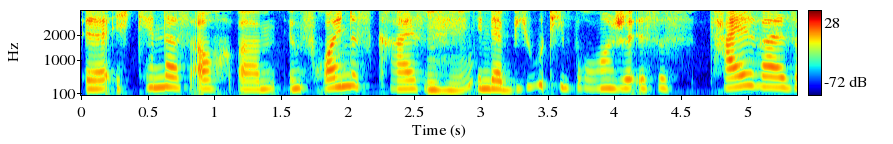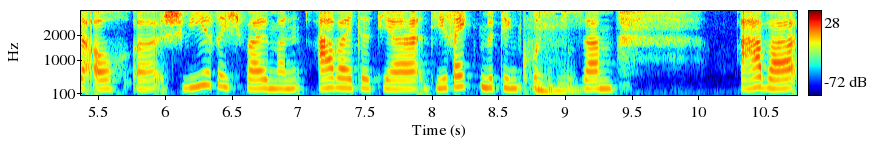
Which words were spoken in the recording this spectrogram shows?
äh, ich kenne das auch ähm, im Freundeskreis. Mhm. In der Beauty-Branche ist es teilweise auch äh, schwierig, weil man arbeitet ja direkt mit den Kunden mhm. zusammen. Aber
